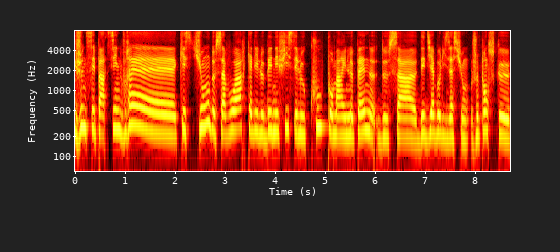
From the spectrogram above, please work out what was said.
Je ne sais pas. C'est une vraie question de savoir quel est le bénéfice et le coût pour Marine Le Pen de sa dédiabolisation. Je pense que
